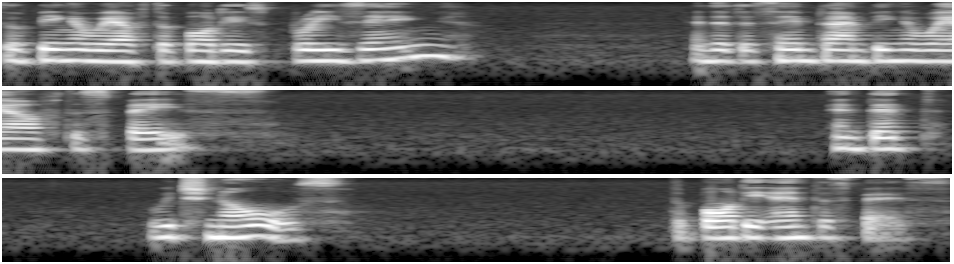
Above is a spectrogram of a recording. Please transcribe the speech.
So being aware of the body's breathing and at the same time being aware of the space and that which knows the body and the space.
